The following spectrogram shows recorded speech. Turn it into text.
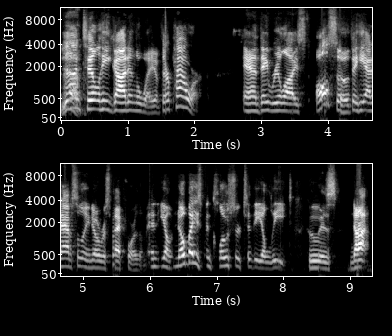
yeah. until he got in the way of their power. And they realized also that he had absolutely no respect for them. And you know, nobody's been closer to the elite who is not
